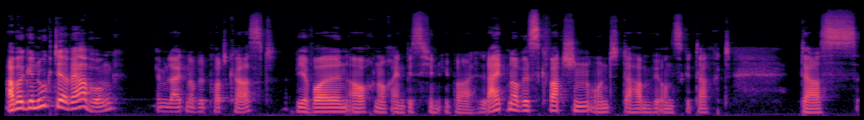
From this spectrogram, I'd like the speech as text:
Aber genug der Werbung im Light Novel Podcast. Wir wollen auch noch ein bisschen über Light Novels quatschen und da haben wir uns gedacht, dass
